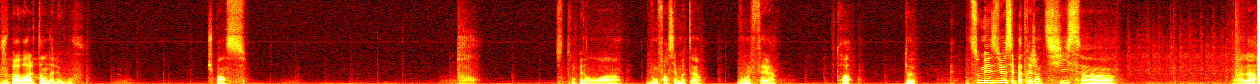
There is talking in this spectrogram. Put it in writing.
Je vais pas avoir le temps d'aller au bout. Je pense. Suis trompé d'endroit. Ils vont forcer le moteur. Ils vont le faire. 3, 2. Sous mes yeux, c'est pas très gentil ça. Voilà.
